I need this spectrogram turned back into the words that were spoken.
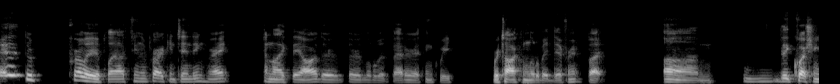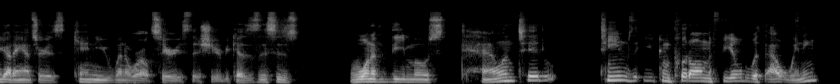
eh, they're probably a playoff team. They're probably contending, right? Kind of like they are. They're they're a little bit better. I think we we're talking a little bit different, but um, the question you got to answer is, can you win a World Series this year? Because this is one of the most talented teams that you can put on the field without winning.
